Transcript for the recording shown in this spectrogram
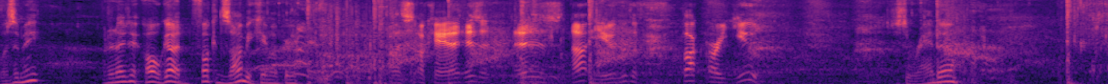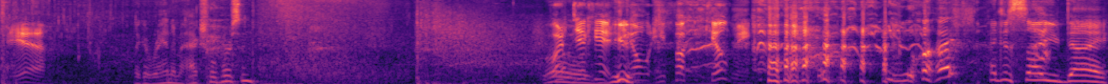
Was it me? What did I do? Oh god, fucking zombie came up here. Oh, it's- okay, that isn't. That is not you. Who the fuck are you? Just a rando? Yeah. Like a random actual person? What a dickhead! you- He, almo- he fucking killed me. What? I just saw you die.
